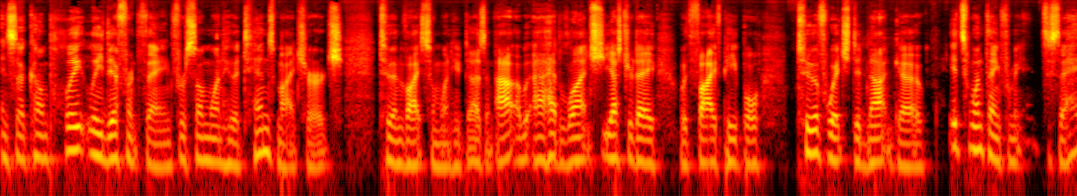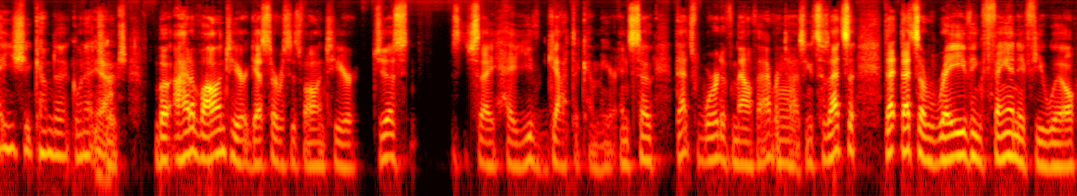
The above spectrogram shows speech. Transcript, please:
It's a completely different thing for someone who attends my church to invite someone who doesn't. I, I, had lunch yesterday with five people, two of which did not go. It's one thing for me to say, hey, you should come to Gwinnett yeah. Church. But I had a volunteer, a guest services volunteer, just say, "Hey, you've got to come here." And so that's word of mouth mm. advertising. Mm. So that's a that that's a raving fan, if you will.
